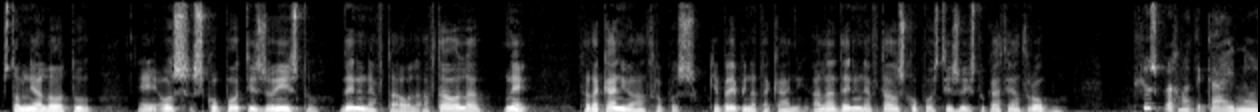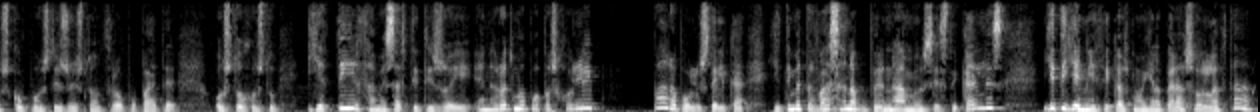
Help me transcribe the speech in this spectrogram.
στο μυαλό του ε, ως σκοπό της ζωής του. Δεν είναι αυτά όλα. Αυτά όλα, ναι, θα τα κάνει ο άνθρωπος και πρέπει να τα κάνει, αλλά δεν είναι αυτά ο σκοπός της ζωής του κάθε ανθρώπου. Ποιος πραγματικά είναι ο σκοπός της ζωής του ανθρώπου, Πάτερ, ο στόχος του, γιατί ήρθαμε σε αυτή τη ζωή; Ένα ερώτημα που απασχολεί πάρα πολλούς τελικά. Γιατί με τα βάσανα που περνάμε ουσιαστικά λες, γιατί γεννήθηκα ας πούμε για να περάσω όλα αυτά;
